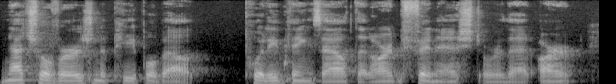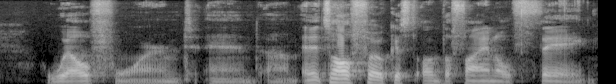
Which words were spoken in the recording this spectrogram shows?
natural version of people about putting things out that aren't finished or that aren't well formed, and um, and it's all focused on the final thing.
